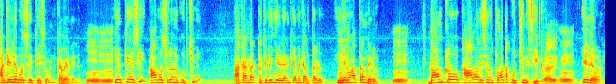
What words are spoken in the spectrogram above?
అటు వెళ్ళే బస్సు ఎక్కేసేవాడిని కబేళ ఉమ్, ఉమ్, ఎక్కేసి ఆ బస్సులోనే కూర్చుని ఆ కండక్టర్ టిఫిన్ చేయడానికి కిందకి వెళ్తాడు. నేను మాత్రం దిగను. దాంట్లో కావలసిన చోట కూర్చుని సీటు. వెళ్ళేవాళ్ళు.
